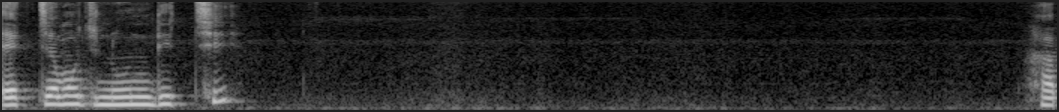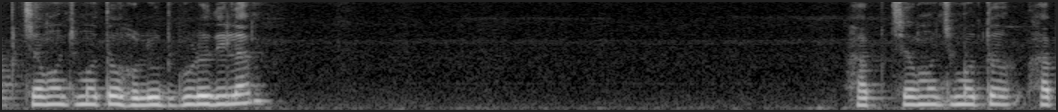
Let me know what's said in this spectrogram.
এক চামচ নুন দিচ্ছি। হাফ চামচ মতো হলুদ গুঁড়ো দিলাম। হাফ চামচ মতো, হাফ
